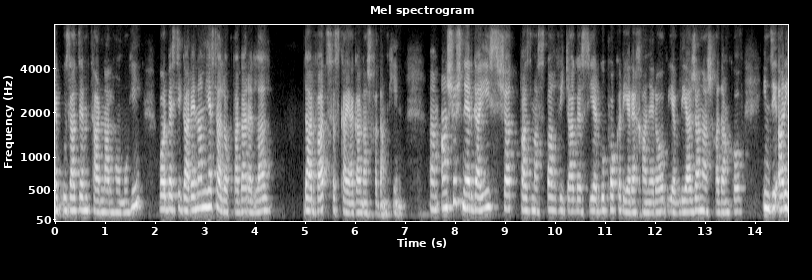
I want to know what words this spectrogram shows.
եւ ուզած եմ դառնալ հոմուհի որբեսի գարենամ ես ալ օգտակարը լալ դարված հսկայական աշխատանքին։ Անշուշտ ներգայիս շատ բազմասպաղ վիճակս երկու փոքր երեխաներով եւ լիաժան աշխատանքով ինձի արի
